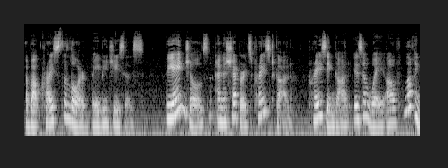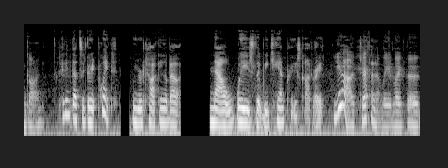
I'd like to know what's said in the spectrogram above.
about Christ the Lord, baby Jesus. The angels and the shepherds praised God. Praising God is a way of loving God. I think that's a great point. We were talking about now ways that we can praise God, right? Yeah, definitely. Like the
